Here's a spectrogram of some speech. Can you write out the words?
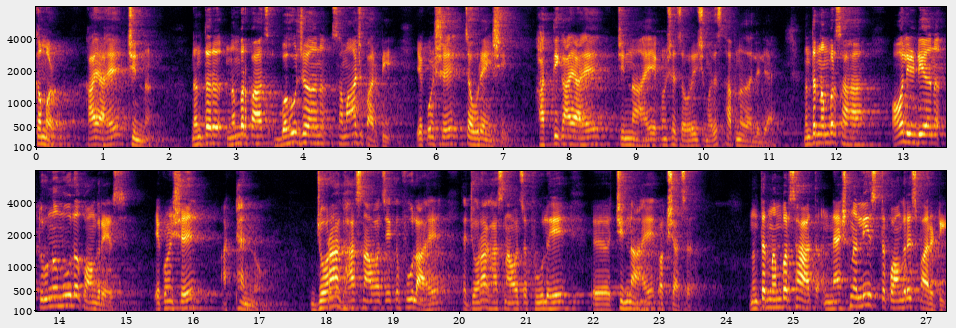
कमळ. काय आहे? चिन्ह. नंतर नंबर पाच बहुजन समाज पार्टी. एकोणीसशे चौऱ्याऐंशी. हत्ती काय आहे? चिन्ह आहे. एकोणीसशे चौऱ्याऐंशीमध्ये स्थापना झालेली आहे. नंतर नंबर सहा ऑल इंडियन तृणमूल काँग्रेस एकोणीसशे अठ्ठ्याण्णव. जोरा घास नावाचं एक फूल आहे. त्या जोरा घास नावाचं फूल हे चिन्ह आहे पक्षाचं. नंतर नंबर सात नॅशनलिस्ट काँग्रेस पार्टी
